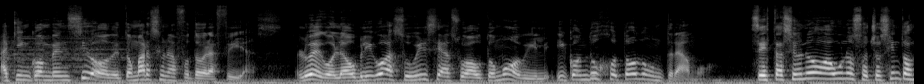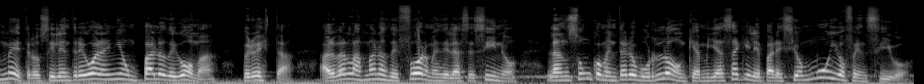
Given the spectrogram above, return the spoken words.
a quien convenció de tomarse unas fotografías. Luego la obligó a subirse a su automóvil y condujo todo un tramo. Se estacionó a unos 800 metros y le entregó a la niña un palo de goma, pero esta, al ver las manos deformes del asesino, lanzó un comentario burlón que a Miyazaki le pareció muy ofensivo.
